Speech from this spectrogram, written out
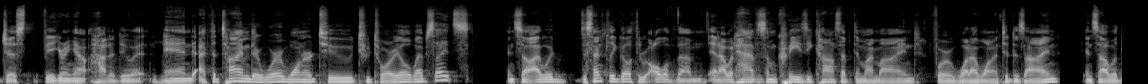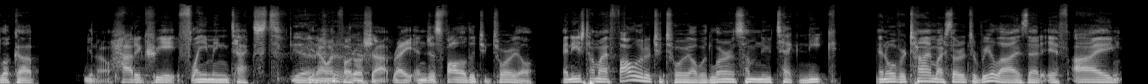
just figuring out how to do it. Mhm. and at the time there were one or two tutorial websites. And so i would essentially go through all of them and i would have some crazy concept in my mind for what i wanted to design. And so i would look up you know how to create flaming text Yeah. you know in photoshop right? And just follow the tutorial. And each time i followed a tutorial i would learn some new technique and over time i started to realize that if i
